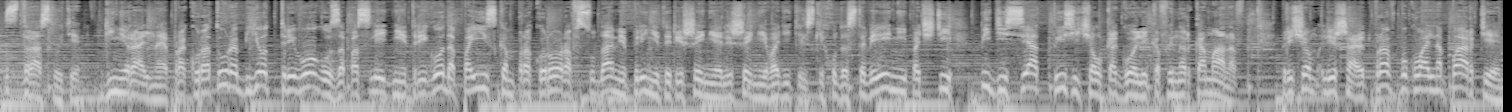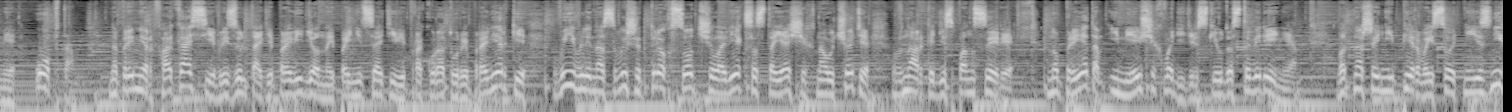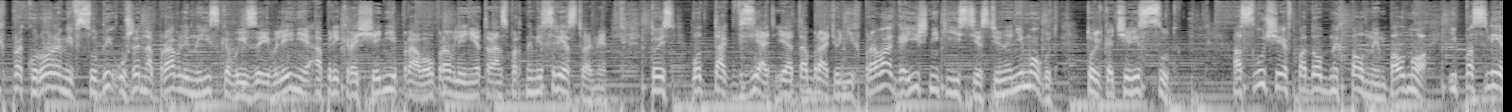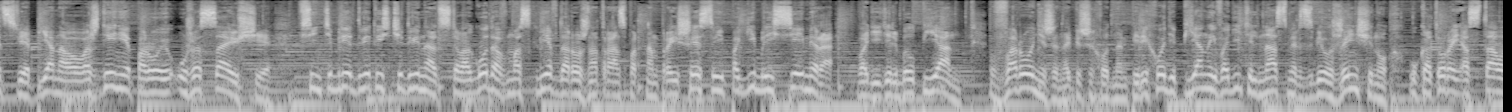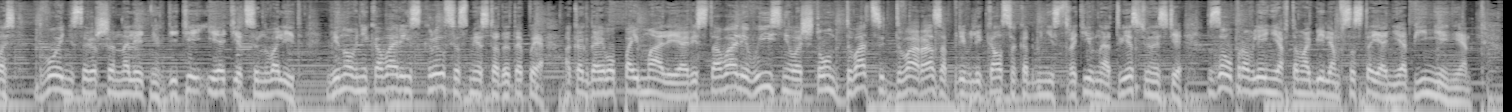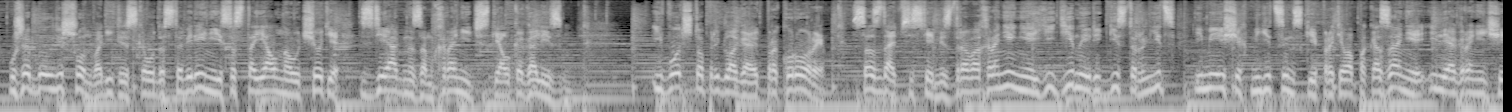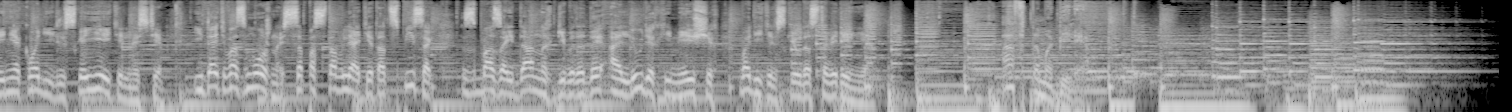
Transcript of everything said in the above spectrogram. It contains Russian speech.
Здравствуйте. Генеральная прокуратура бьет тревогу. За последние три года по искам прокуроров судами приняты решения о лишении водительских удостоверений почти 50 тысяч алкоголиков и наркоманов. Причем лишают прав буквально партиями, оптом. Например, в Хакасии в результате проведенной по инициативе прокуратуры проверки выявлено свыше 300 человек, состоящих на учете в наркодиспансере, но при этом имеющих водительские удостоверения. В отношении первой сотни из них прокурорами в суды уже направлены исковые заявления о прекращении права управления транспортными средствами. То есть вот так взять и отобрать у них права гаишники, естественно, не могут, только через суд а случаев подобных полным-полно, и последствия пьяного вождения порою ужасающие. В сентябре 2012 года в Москве в дорожно-транспортном происшествии погибли семеро, водитель был пьян. В Воронеже на пешеходном переходе пьяный водитель насмерть сбил женщину, у которой осталось двое несовершеннолетних детей и отец-инвалид. Виновник аварии скрылся с места ДТП, а когда его поймали и арестовали, выяснилось, что он 22 раза привлекался к административной ответственности за управление автомобилем в состоянии опьянения. Уже был лишен водительского удостоверения и состоял на учете с диагнозом хронический алкоголизм. И вот что предлагают прокуроры. Создать в системе здравоохранения единый регистр лиц, имеющих медицинские противопоказания или ограничения к водительской деятельности. И дать возможность сопоставлять этот список с базой данных ГИБДД о людях, имеющих водительские удостоверения. Автомобили.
